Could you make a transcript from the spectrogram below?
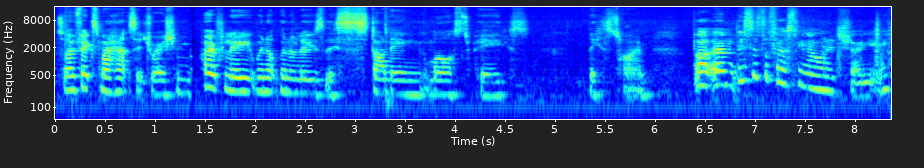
so I fixed my hat situation. Hopefully we're not going to lose this stunning masterpiece this time. But um, this is the first thing I wanted to show you.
